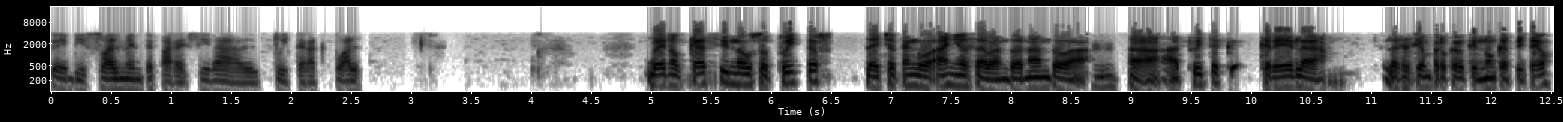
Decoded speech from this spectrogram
eh, visualmente parecida al Twitter actual. Bueno, casi no uso Twitter. De hecho, tengo años abandonando a, a, Twitter. Creé la, la sesión, pero creo que nunca tuiteo,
